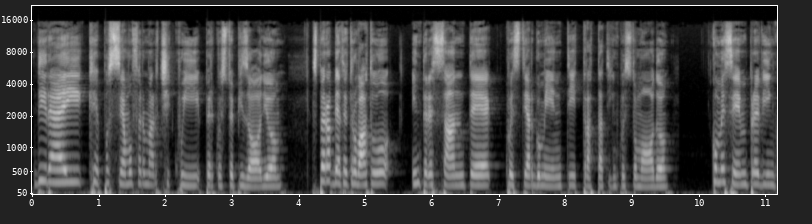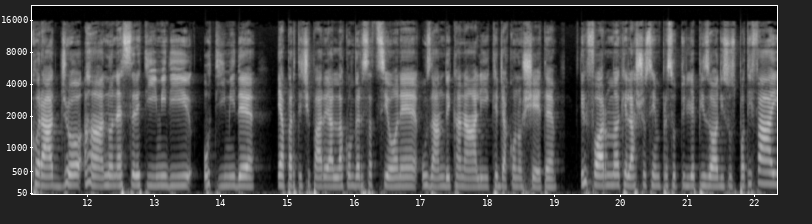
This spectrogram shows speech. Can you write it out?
Direi che possiamo fermarci qui per questo episodio. Spero abbiate trovato interessante questi argomenti trattati in questo modo. Come sempre vi incoraggio a non essere timidi o timide e a partecipare alla conversazione usando i canali che già conoscete il form che lascio sempre sotto gli episodi su Spotify,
